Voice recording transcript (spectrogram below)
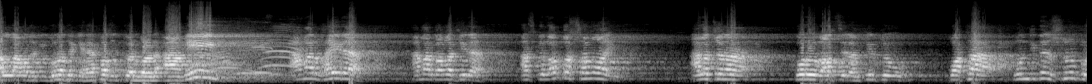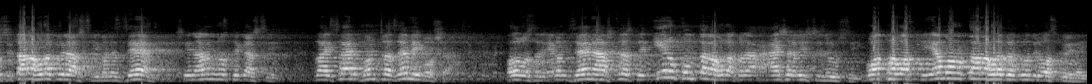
আল্লাহ আমাদেরকে গুনাহ থেকে হেফাজত করেন, বলেন, আমিন। আমার ভাইরা, আমার বাবাজিরা, আজকে লম্বা সময় আলোচনা করব ভাবছিলাম, কিন্তু কথা কোন দিক থেকে শুরু করছি তারা তাড়াহুড়া করে আসছি মানে জ্যাম, সেই নারায়ণগঞ্জ থেকে আসছি। প্রায় চার ঘণ্টা জ্যামেই বসা। এখন জ্যামে আসতে আসতে এরকম তাড়াহুড়া করে আয়সা স্টেজে উঠছি। কথা বার্তা এমন তারা তাড়াহুড়া করে কোনোদিন ওয়াজ করি নাই।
